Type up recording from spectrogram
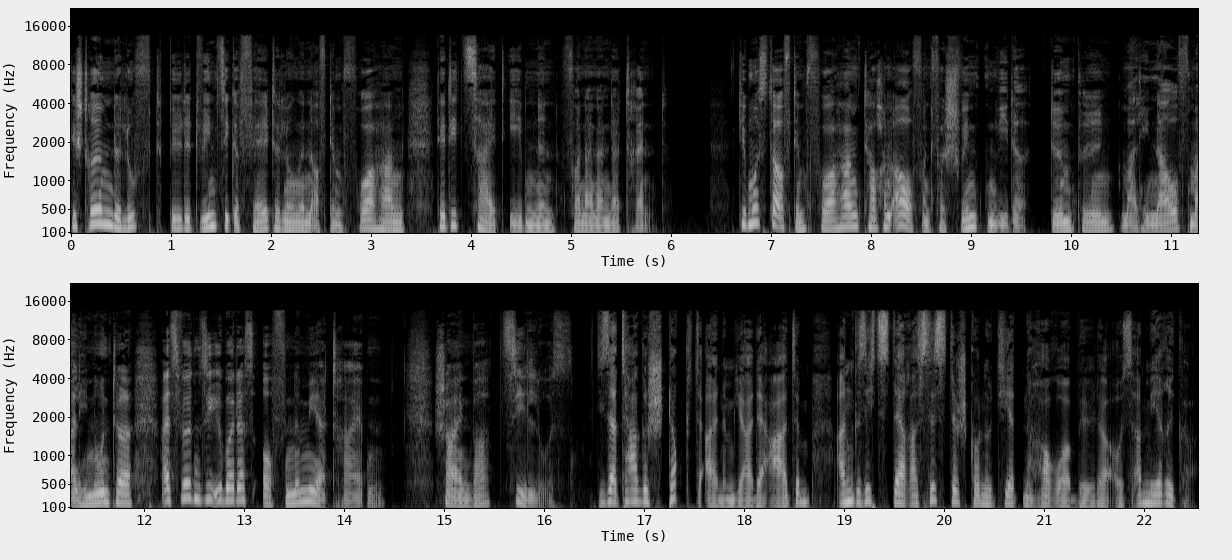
Die strömende Luft bildet winzige Fältelungen auf dem Vorhang, der die Zeitebenen voneinander trennt. Die Muster auf dem Vorhang tauchen auf und verschwinden wieder, dümpeln, mal hinauf, mal hinunter, als würden sie über das offene Meer treiben. Scheinbar ziellos. Dieser Tage stockt einem ja der Atem angesichts der rassistisch konnotierten Horrorbilder aus Amerika.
